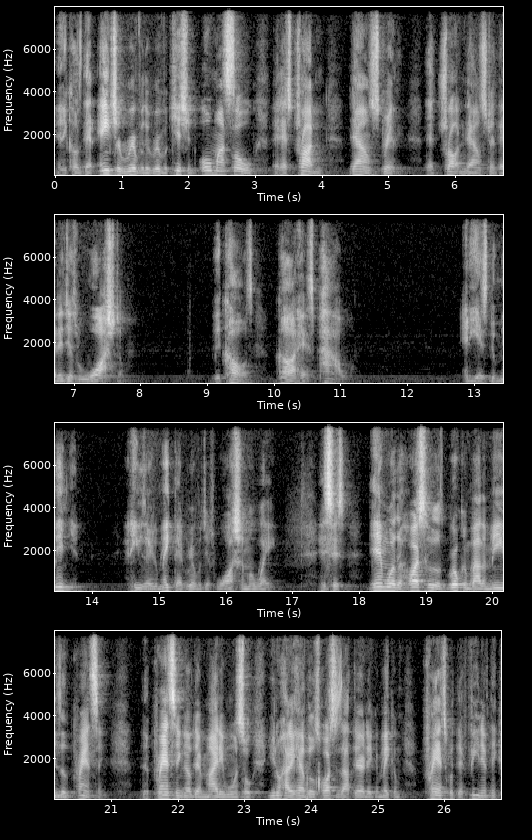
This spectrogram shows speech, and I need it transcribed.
And because that ancient river, the river Kishon, oh my soul, that has trodden down strength, that trodden down strength, that it just washed them. Because God has power and he has dominion. And he was able to make that river just wash them away. It says, Then were the horse hooves broken by the means of the prancing, the prancing of their mighty ones. So you know how they have those horses out there, they can make them prance with their feet and everything.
